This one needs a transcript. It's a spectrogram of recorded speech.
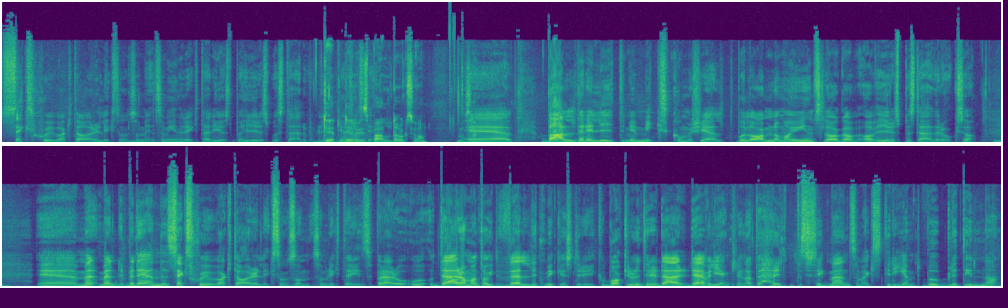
sex, sju aktörer liksom som, som är inriktade just på hyresbostäder. Det, delvis Balder också va? Eh, Balder är lite mer mixkommersiellt bolag men de har ju inslag av, av hyresbostäder också. Mm. Eh, men, men, men det är en sex, sju aktörer liksom som, som riktar in sig på det här och, och, och, där har man tagit väldigt mycket stryk och bakgrunden till det där det är väl egentligen att det här är ett segment som var extremt bubbligt innan.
